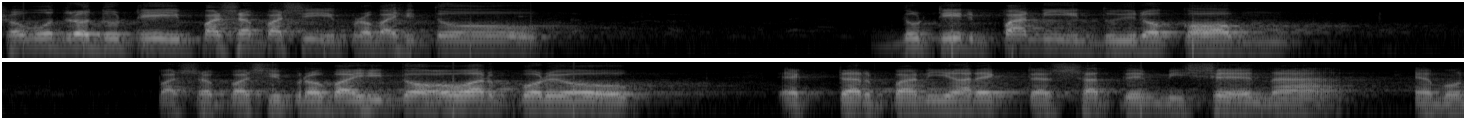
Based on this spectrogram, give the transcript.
সমুদ্র দুটি পাশাপাশি প্রবাহিত। দুটির পানি দুই রকম। পাশাপাশি প্রবাহিত হওয়ার পরেও একটার পানি আর একটার সাথে মিশে না, এমন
